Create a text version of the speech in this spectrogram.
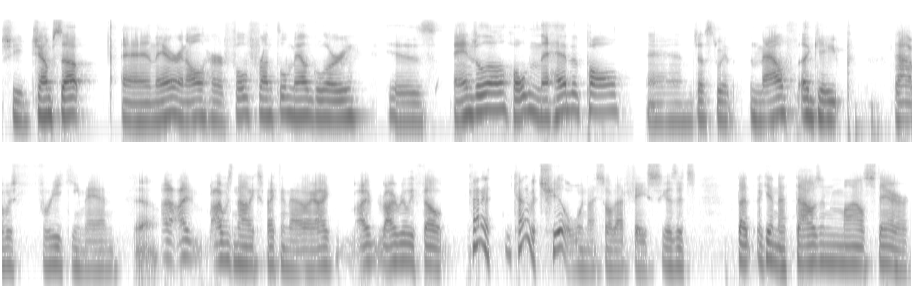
She jumps up, and there, in all her full frontal male glory, is Angela holding the head of Paul and just with mouth agape. That was freaky, man. Yeah. I I, I was not expecting that. Like I I I really felt kind of kind of a chill when I saw that face because it's that again that thousand mile stare,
